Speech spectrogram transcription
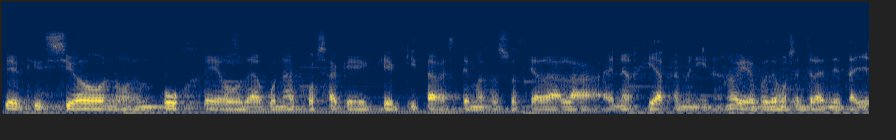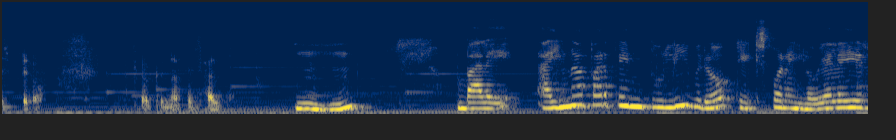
decisión o empuje o de alguna cosa que, que, quizá esté más asociada a la energía femenina. ¿no? Ya podemos entrar en detalles, pero creo que no hace falta. Vale, hay una parte en tu libro que expone, y lo voy a leer,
